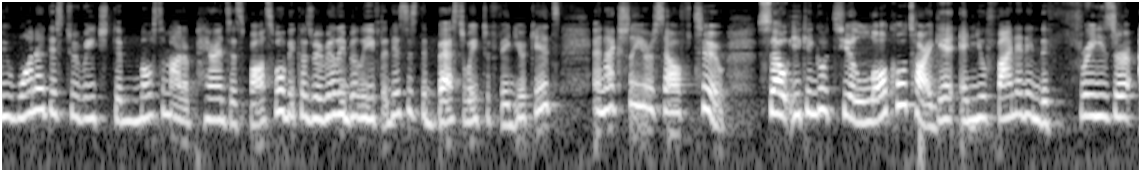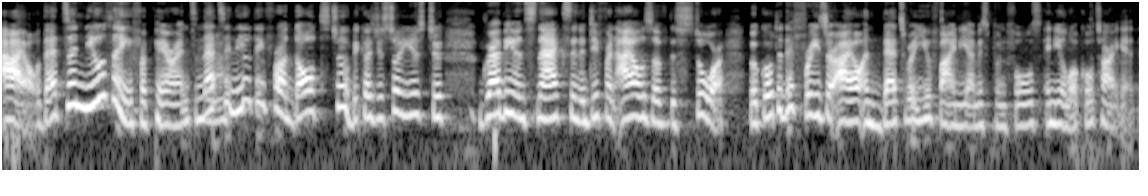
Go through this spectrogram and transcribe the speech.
We wanted this to reach the most amount of parents as possible because we really believe that this is the best way to feed your kids and actually yourself too. So you can go to your local Target and you'll find it in the freezer aisle. That's a new thing for parents and that's a new thing for adults too because you're so used to grabbing your snacks in the different aisles of the store. But go to the freezer aisle and that's where you find Yummy Spoonfuls in your local Target.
